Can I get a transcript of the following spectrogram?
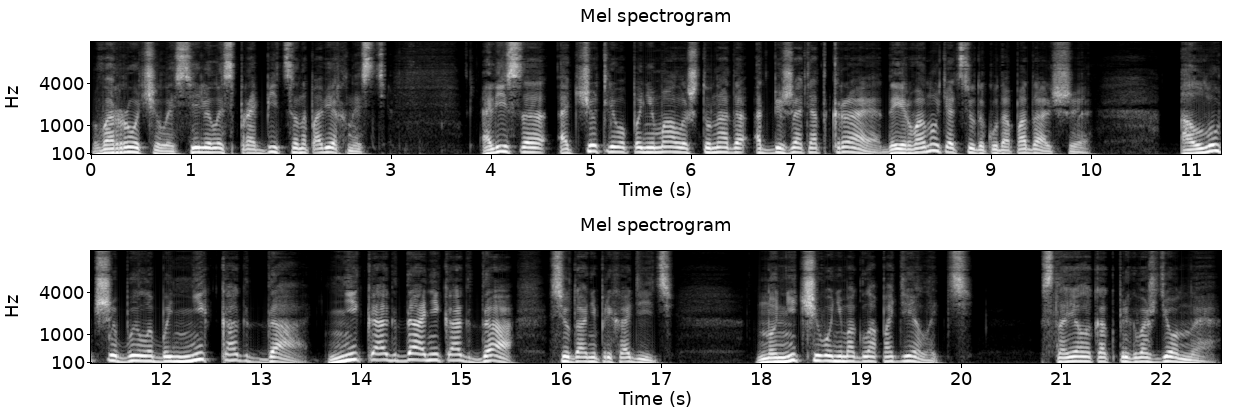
ворочалось, силилось пробиться на поверхность. Алиса отчетливо понимала, что надо отбежать от края, да и рвануть отсюда куда подальше. А лучше было бы никогда, никогда, никогда сюда не приходить. Но ничего не могла поделать стояла как пригвожденная.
